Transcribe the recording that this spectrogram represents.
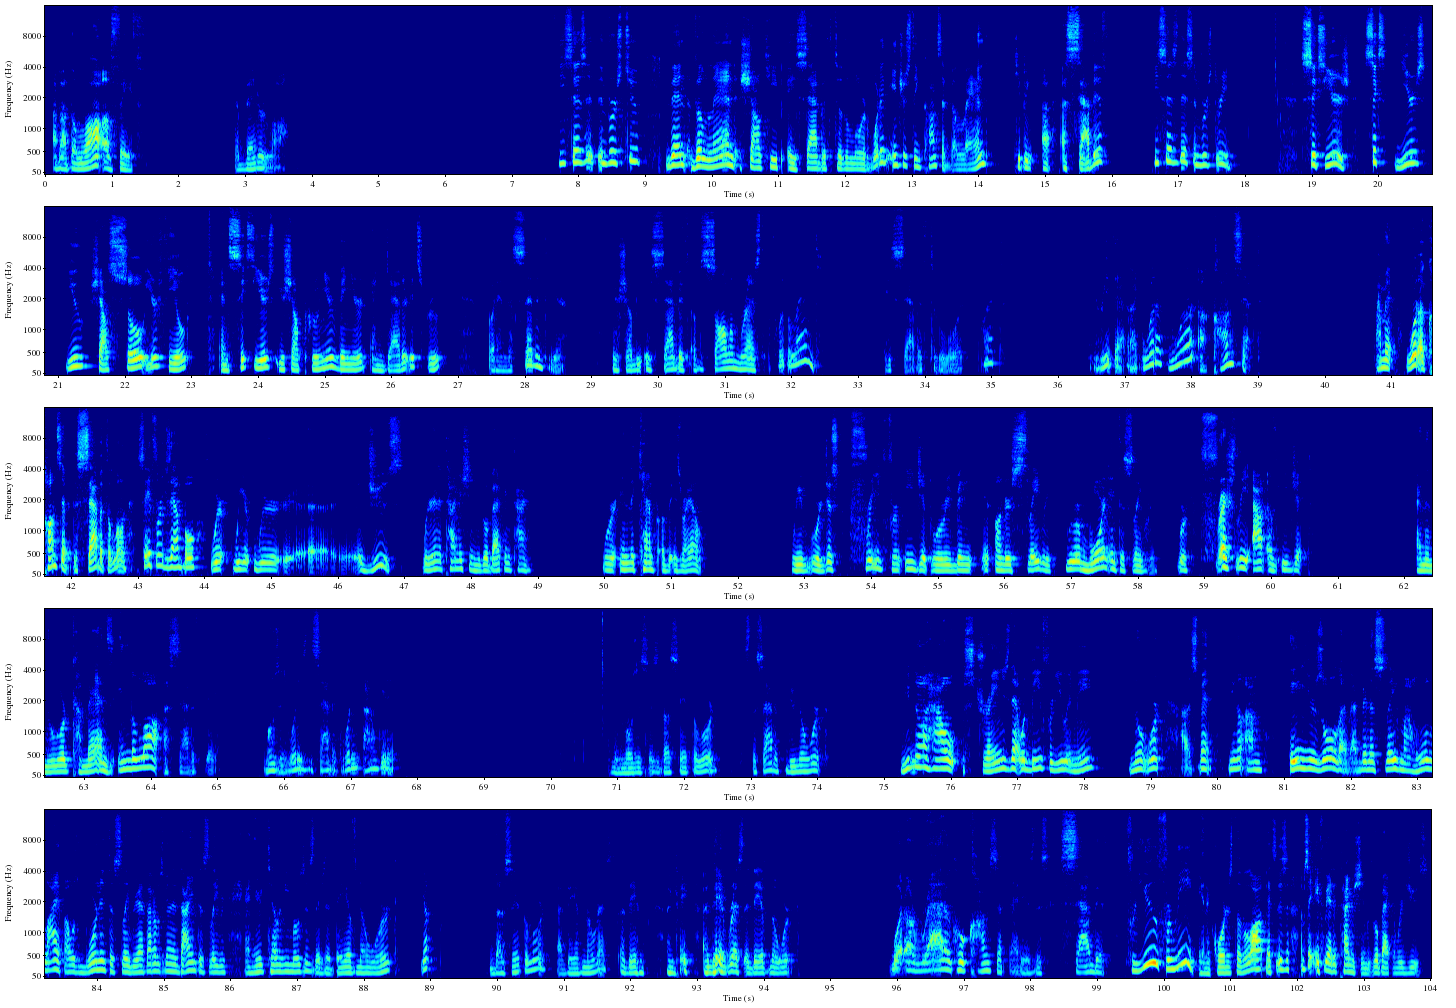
about the law of faith, the better law. He says it in verse 2 Then the land shall keep a Sabbath to the Lord. What an interesting concept. The land keeping a, a Sabbath. He says this in verse 3 Six years, six years you shall sow your field, and six years you shall prune your vineyard and gather its fruit. But in the seventh year there shall be a Sabbath of solemn rest for the land. A Sabbath to the Lord. What? You read that, like what a what a concept. I mean, what a concept! The Sabbath alone. Say, for example, we're we're we're uh, Jews. We're in a time machine. We go back in time. We're in the camp of Israel. we we're just freed from Egypt, where we've been under slavery. We were born into slavery. We're freshly out of Egypt. And then the Lord commands in the law a Sabbath day. Moses, what is the Sabbath? What is I don't get it. And then Moses says, Thus saith the Lord, it's the Sabbath, do no work. You know how strange that would be for you and me? No work. I spent, you know, I'm 80 years old. I've, I've been a slave my whole life. I was born into slavery. I thought I was going to die into slavery. And you're telling me, Moses, there's a day of no work? Yep. Thus saith the Lord, a day of no rest, a day of, a day, a day of rest, a day of no work. What a radical concept that is, this Sabbath. For you, for me, in accordance to the law. That's this. I'm saying if we had a time machine, we go back and we're Jews.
